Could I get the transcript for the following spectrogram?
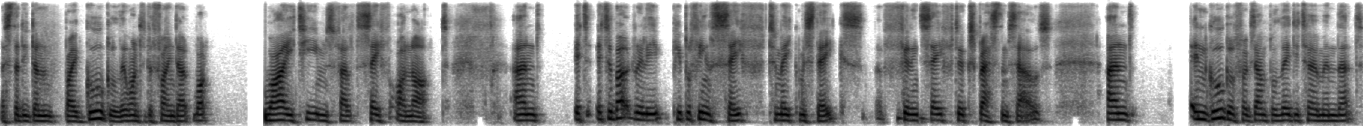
a study done by Google, they wanted to find out what why teams felt safe or not. And it's it's about really people feeling safe to make mistakes, feeling safe to express themselves. And in Google, for example, they determined that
